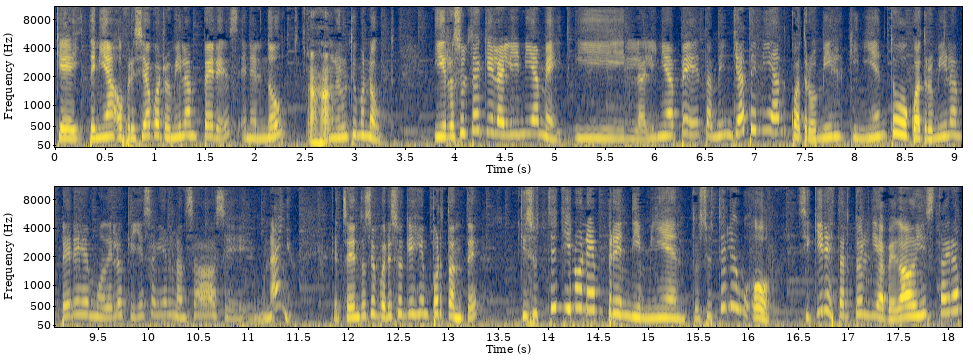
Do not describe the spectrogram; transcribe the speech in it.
que tenía ofrecía 4000 amperes en el Note, Ajá. en el último Note. Y resulta que la línea Mate y la línea P también ya tenían 4500 o 4000 amperes en modelos que ya se habían lanzado hace un año. ¿Cachai? Entonces, por eso que es importante que si usted tiene un emprendimiento, si usted le o si quiere estar todo el día pegado a Instagram,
